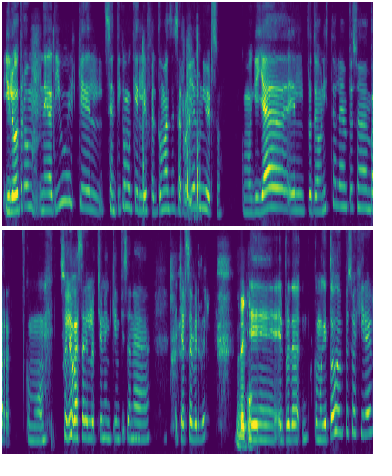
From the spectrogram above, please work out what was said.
y lo otro negativo es que el- sentí como que le faltó más desarrollo al universo. Como que ya el protagonista la empezó a embarrar. Como suele pasar en los shonen que empiezan a, a echarse a perder. Eh, el como que todo empezó a girar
